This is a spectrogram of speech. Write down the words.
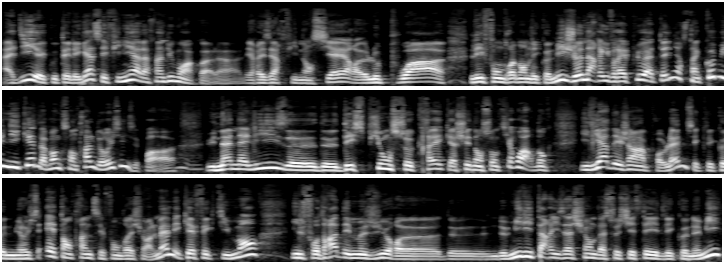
a dit écoutez les gars, c'est fini à la fin du mois, quoi. les réserves financières, le poids, l'effondrement de l'économie, je n'arriverai plus à tenir. C'est un communiqué de la Banque centrale de Russie, c'est pas une analyse d'espions secrets cachés dans son tiroir. Donc il y a déjà un problème, c'est que l'économie russe est en train de s'effondrer sur elle-même et qu'effectivement il faudra des mesures de, de militarisation de la société et de l'économie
